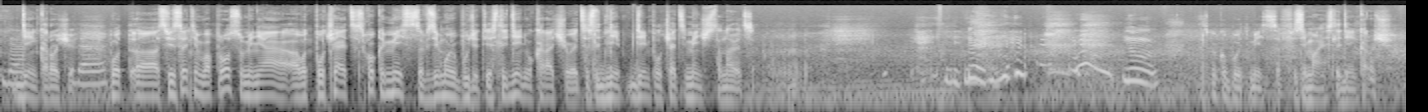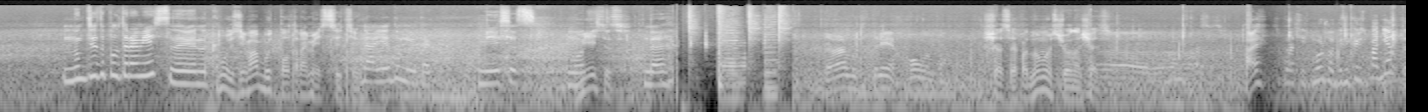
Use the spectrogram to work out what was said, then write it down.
Да. День короче. Да. Вот э, в связи с этим вопрос у меня, а вот получается, сколько месяцев зимой будет, если день укорачивается, если дней, день, получается, меньше становится? Ну, Сколько будет месяцев зима, если день короче? ну где-то полтора месяца, наверное. Ну, зима будет полтора месяца идти. Да, я думаю так. Месяц. Месяц? Да. Давай быстрее, холодно. Сейчас я подумаю, с чего начать. А? Спросить можно? Вы не корреспонденты?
